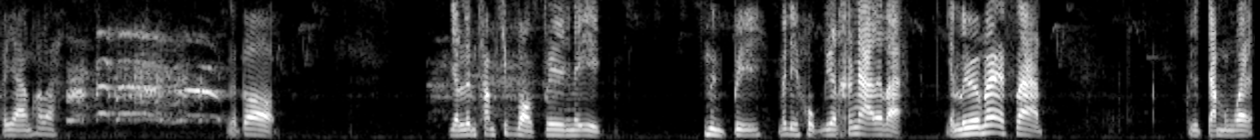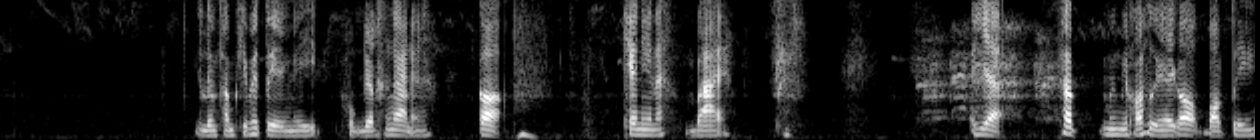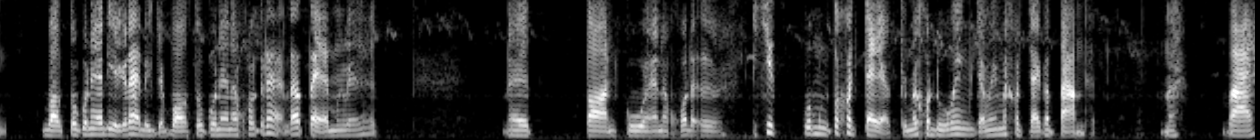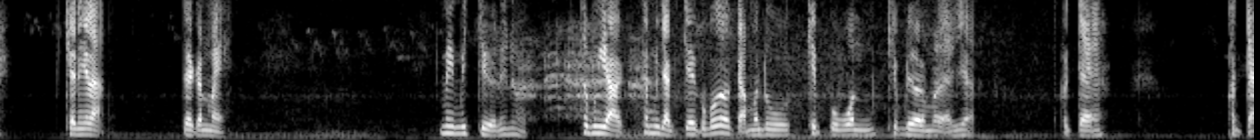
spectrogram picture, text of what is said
พยายามเขาล่ะ แล้วก็ อย่าลืมทำคลิปบอกตัวเองในอีกหนึ่งปีไม่ได้หกเดือนข้างหน้าแล้วล่ะ อย่าลืมนะไอ้สัตว์กูจะจำมึงไว้ อย่าลืมทำคลิปให้ตัวเองในอีกหกเดือนข้างหน้าด้วยนะ ก็แค่นี้นะ บายไอ้เหี้ยถ้ามึงมีความรู้สึกยังไงก็บอกตัวเองบอกตัวกูในอดีตก็ได้หรือจะบอกตัวกูในอนาคตก็ได้ แล้วแต่มึงเลย ในตอนกูในอนาคตเออไอ้เชี่ยกูมึงต้องเข้าใจอะถึงแม้คนดูไม่จะไม่ไม่เข้าใจก็ตามเถอะนะบาย แค่นี้แหละเจอกันใหม่ ไม่ไม่เจอเลยนอะถ้ามึงอยาก ถ้ามึงอยากเจอกูก็กลับมาดูคลิปกูวนคลิปเดิมมาอะไรเงี้ยเข้าใจเข้าใจ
